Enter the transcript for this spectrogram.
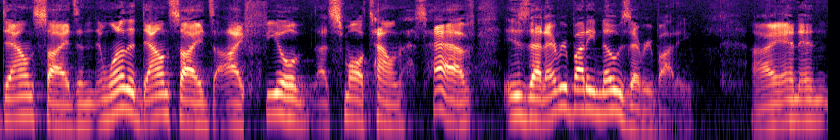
downsides. And, and one of the downsides I feel that small towns have is that everybody knows everybody. And, and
